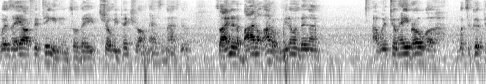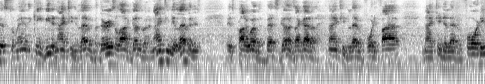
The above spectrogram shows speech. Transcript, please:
where's the AR-15? And so they showed me pictures. Oh man, it's a nice gun. So I ended up buying a lot of them, you know. And then I, I went to him, hey, bro, uh, what's a good pistol, man? They can't beat a 1911, but there is a lot of guns. But a 1911 is is probably one of the best guns. I got a 1911 45, 1911 40,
